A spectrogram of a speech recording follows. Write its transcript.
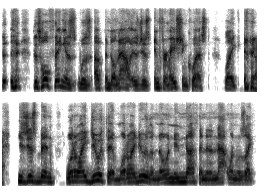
this whole thing is was up until now is just information quest. Like Yeah. he's just been, what do I do with them? What do I do with them? No one knew nothing, and that one was like,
